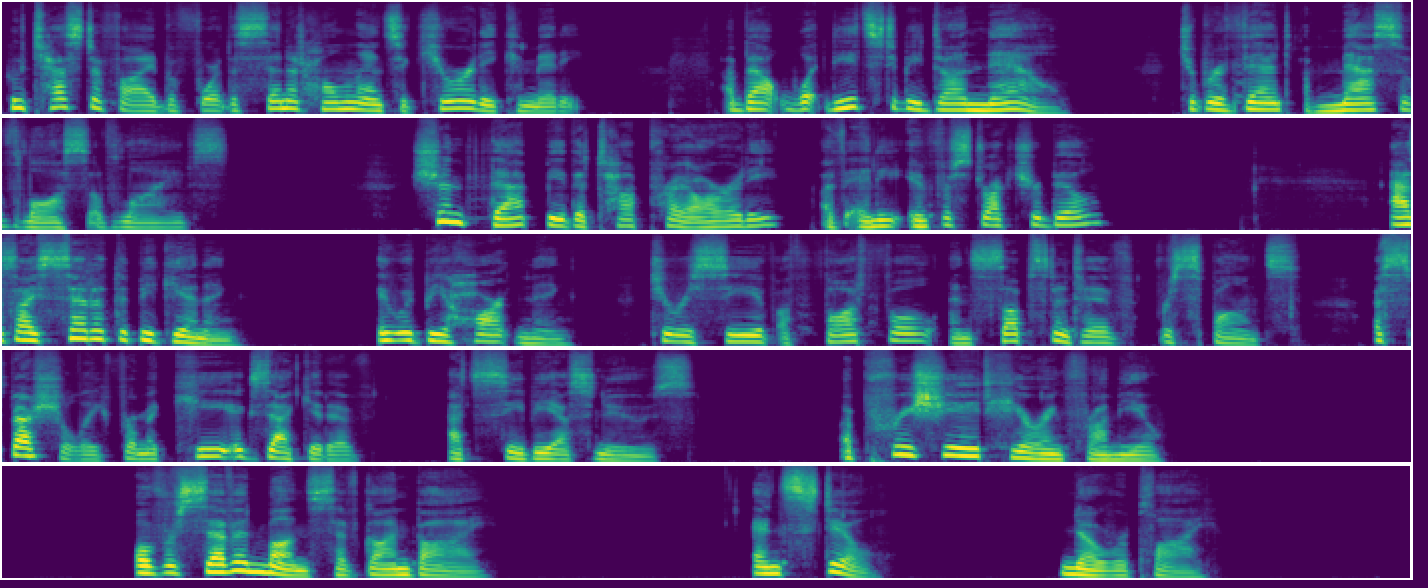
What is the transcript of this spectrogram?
who testified before the Senate Homeland Security Committee about what needs to be done now to prevent a massive loss of lives. Shouldn't that be the top priority of any infrastructure bill? As I said at the beginning, it would be heartening to receive a thoughtful and substantive response, especially from a key executive at CBS News. Appreciate hearing from you. Over seven months have gone by, and still, no reply.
